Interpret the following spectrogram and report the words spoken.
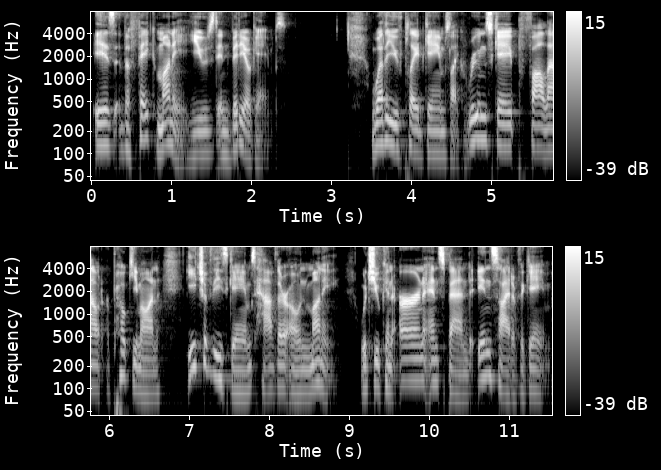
is the fake money used in video games. Whether you've played games like RuneScape, Fallout, or Pokemon, each of these games have their own money which you can earn and spend inside of the game.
